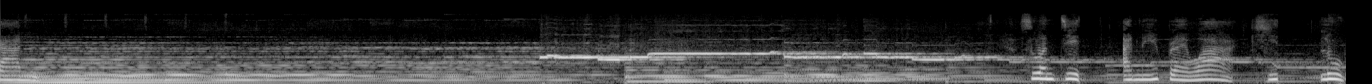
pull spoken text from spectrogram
กัน ส่วนจิต อันนี้แปลว่า คิด ลูก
